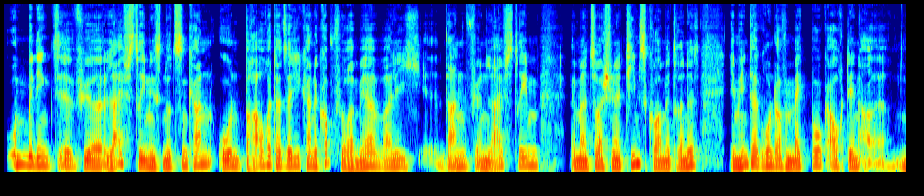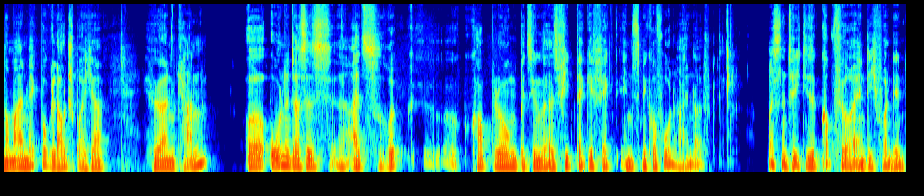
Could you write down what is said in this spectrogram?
unbedingt äh, für Livestreamings nutzen kann und brauche tatsächlich keine Kopfhörer mehr, weil ich dann für einen Livestream, wenn man zum Beispiel in der Teams-Call mit drin ist, im Hintergrund auf dem MacBook auch den äh, normalen MacBook-Lautsprecher hören kann, äh, ohne dass es als Rückkopplung beziehungsweise als Feedback-Effekt ins Mikrofon reinläuft. Was natürlich diese Kopfhörer endlich von den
